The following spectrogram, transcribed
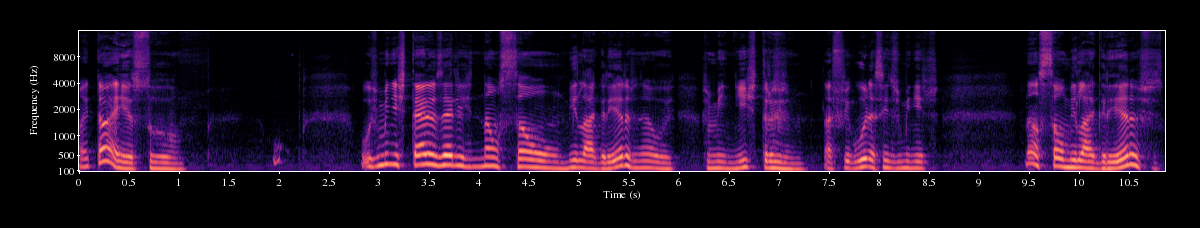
Então é isso. Os ministérios eles não são milagreiros, né? Os, ministros, a figura assim dos ministros não são milagreiros.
